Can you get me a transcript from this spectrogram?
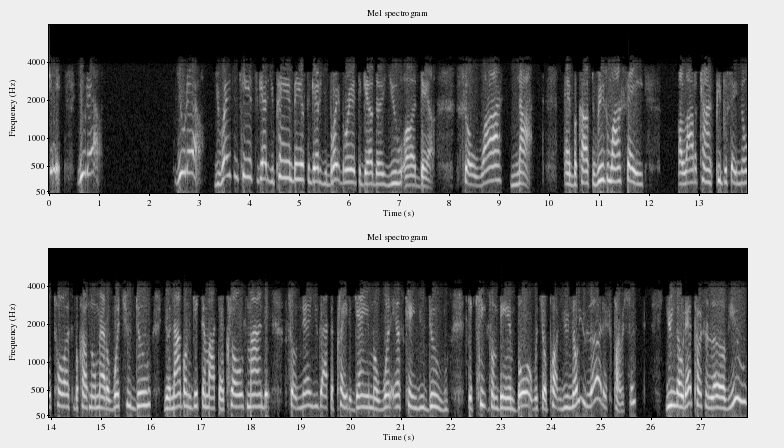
shit. You there. You there. You raising kids together, you paying bills together, you break bread together, you are there. So why not? And because the reason why I say a lot of times people say no toys because no matter what you do, you're not going to get them out there closed minded. So now you got to play the game of what else can you do to keep from being bored with your partner. You know you love this person. You know that person loves you,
